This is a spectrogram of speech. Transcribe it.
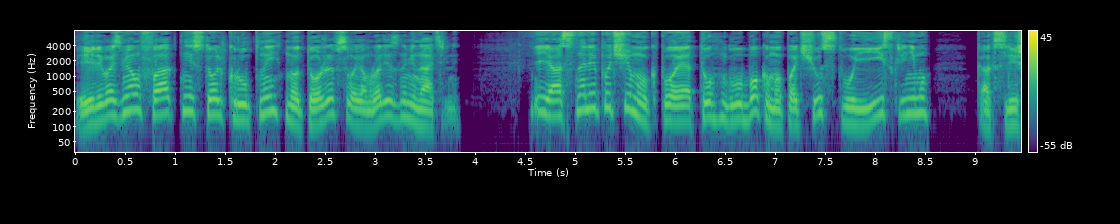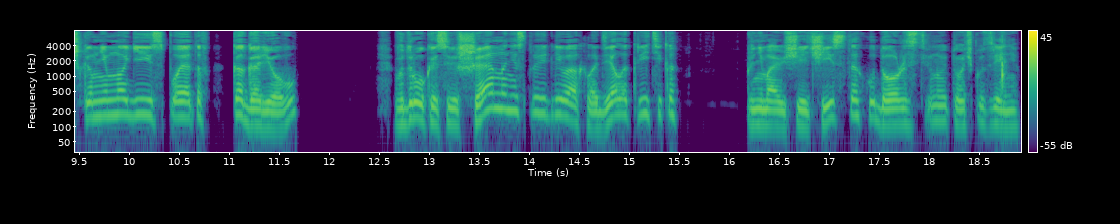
Или возьмем факт не столь крупный, но тоже в своем роде знаменательный. Ясно ли, почему к поэту, глубокому по чувству и искреннему, как слишком немногие из поэтов, к Огареву, Вдруг и совершенно несправедливо охладела критика, принимающая чисто художественную точку зрения.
